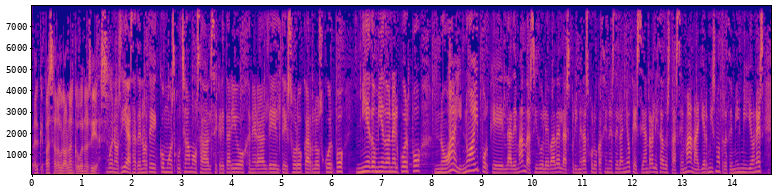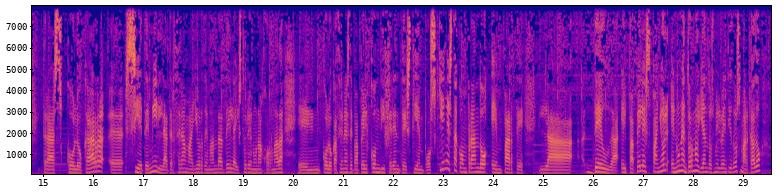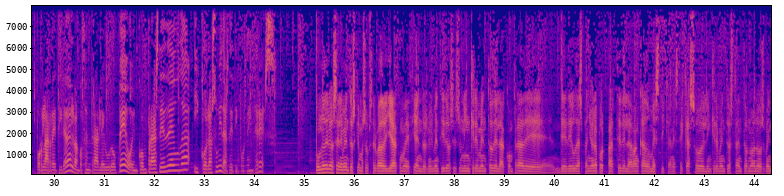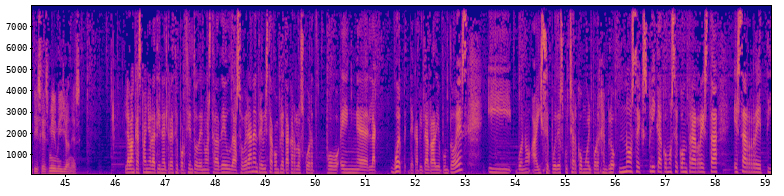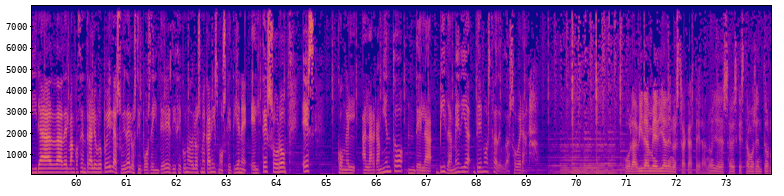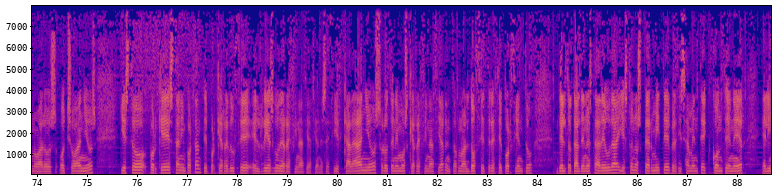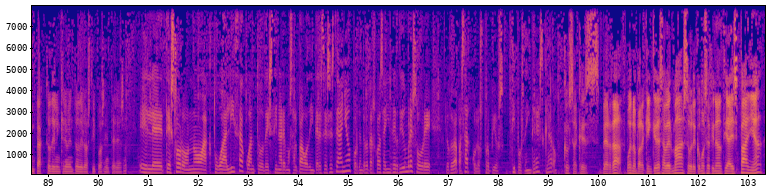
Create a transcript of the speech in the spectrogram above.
A ver qué pasa, Laura Blanco, buenos días. Buenos días. A tenor de cómo escuchamos al secretario general del Tesoro, Carlos Cuerpo, miedo, miedo en el cuerpo, no hay. No hay porque la demanda ha sido elevada en las primeras colocaciones del año que se han realizado esta semana. Ayer mismo 13.000 millones tras colocar 7.000, eh, la tercera mayor demanda de la historia en una jornada en colocaciones de papel con diferentes tiempos. ¿Quién está comprando en parte la deuda, el papel español en un entorno ya en 2022 marcado por la retirada del Banco Central Europeo en compras de deuda y con las subidas de tipos de interés. Uno de los elementos que hemos observado ya, como decía, en 2022 es un incremento de la compra de, deuda española por parte de la banca doméstica. En este caso, el incremento está en torno a los 26.000 millones. La banca española tiene el 13% de nuestra deuda soberana. Entrevista completa Carlos Cuerpo en eh, la web de capitalradio.es y bueno, ahí se puede escuchar cómo él, por ejemplo, nos explica cómo se contrarresta esa retirada del Banco Central Europeo y la subida de los tipos de interés. Dice que uno de los mecanismos que tiene el Tesoro es con el alargamiento de la vida media de nuestra deuda soberana o la vida media de nuestra cartera. ¿no? Ya sabes que estamos en torno a los ocho años ¿Y esto por qué es tan importante? Porque reduce el riesgo de refinanciación. Es decir, cada año solo tenemos que refinanciar en torno al 12-13% del total de nuestra deuda y esto nos permite precisamente contener el impacto del incremento de los tipos de interés. El eh, Tesoro no actualiza cuánto destinaremos al pago de intereses este año porque, entre otras cosas, hay incertidumbre sobre lo que va a pasar con los propios tipos de interés, claro. Cosa que es verdad. Bueno, para quien quiera saber más sobre cómo se financia España,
